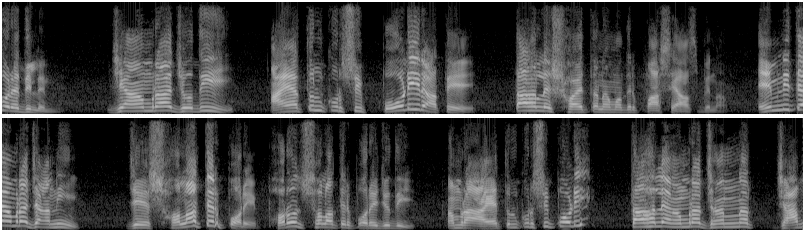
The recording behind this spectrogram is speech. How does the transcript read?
করে দিলেন যে আমরা যদি আয়াতুল কুরসি পড়ি রাতে, তাহলে শয়তান আমাদের পাশে আসবে না। এমনিতে আমরা জানি যে সলাতের পরে, ফরজ সলাতের পরে যদি আমরা আয়াতুল কুরসি পড়ি, তাহলে আমরা জান্নাত যাব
